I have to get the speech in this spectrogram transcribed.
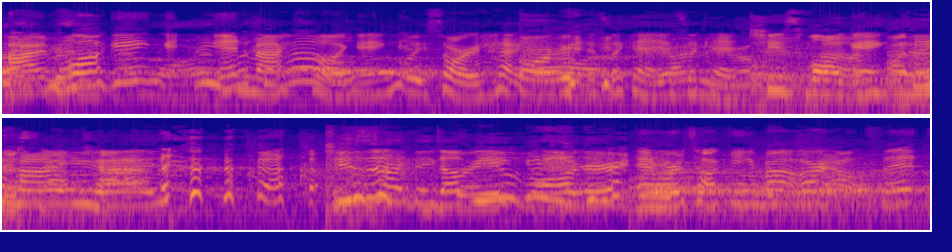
I'm vlogging and Mac's vlogging. Wait, sorry, heck. Sorry. It's okay, it's okay. She's vlogging on her Snapchat. She's a W vlogger and we're talking about our outfits.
